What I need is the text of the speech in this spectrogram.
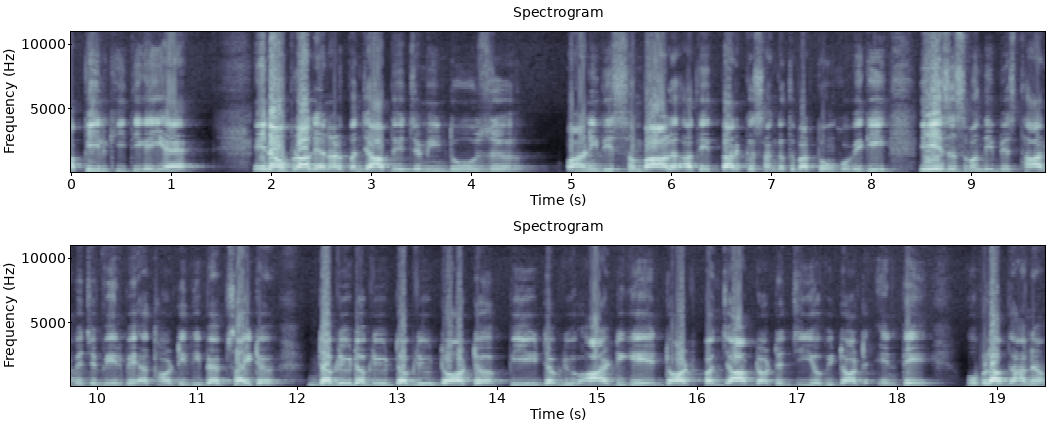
ਅਪੀਲ ਕੀਤੀ ਗਈ ਹੈ। ਇਹਨਾਂ ਉਪਰਾਲਿਆਂ ਨਾਲ ਪੰਜਾਬ ਦੇ ਜ਼ਮੀਨਦੋਜ਼ ਪਾਣੀ ਦੀ ਸੰਭਾਲ ਅਤੇ ਤਰਕ ਸੰਗਤ ਵਰਤੋਂ ਹੋਵੇਗੀ। ਇਸ ਸੰਬੰਧੀ ਵਿਸਥਾਰ ਵਿੱਚ ਵੇਰਵੇ ਅਥਾਰਟੀ ਦੀ ਵੈਬਸਾਈਟ www.pwrda.punjab.gov.in ਤੇ ਉਪਲਬਧ ਹਨ।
